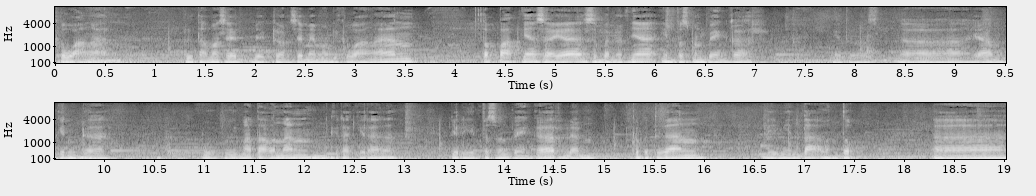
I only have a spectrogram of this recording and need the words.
keuangan, terutama saya background saya memang di keuangan. Tepatnya saya sebenarnya investment banker, gitu. Eh, ya mungkin udah 25 tahunan kira-kira jadi investment banker dan kebetulan diminta untuk eh,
